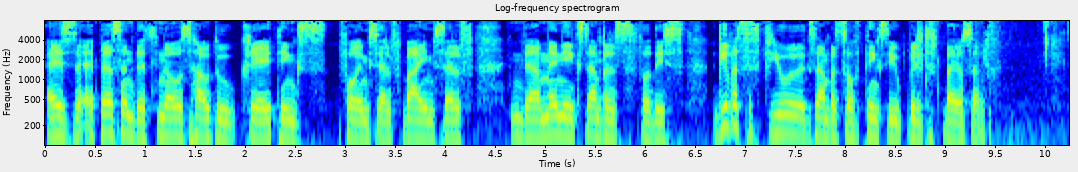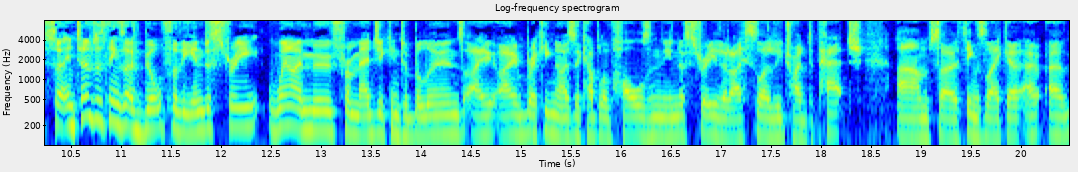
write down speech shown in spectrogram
as a person that knows how to create things for himself, by himself. There are many examples for this. Give us a few examples of things you built by yourself. So, in terms of things I've built for the industry, when I moved from magic into balloons, I, I recognized a couple of holes in the industry that I slowly tried to patch. Um, so, things like a, a, a,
